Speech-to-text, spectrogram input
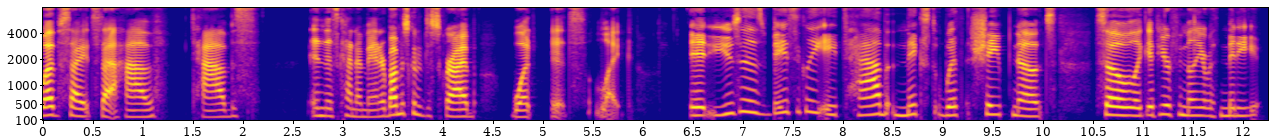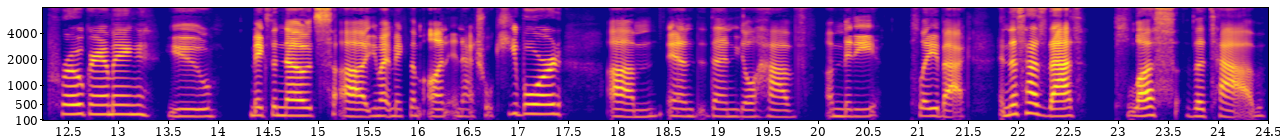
websites that have tabs in this kind of manner, but I'm just going to describe what it's like. It uses basically a tab mixed with shape notes so, like if you're familiar with MIDI programming, you make the notes. Uh, you might make them on an actual keyboard, um, and then you'll have a MIDI playback. And this has that plus the tab.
